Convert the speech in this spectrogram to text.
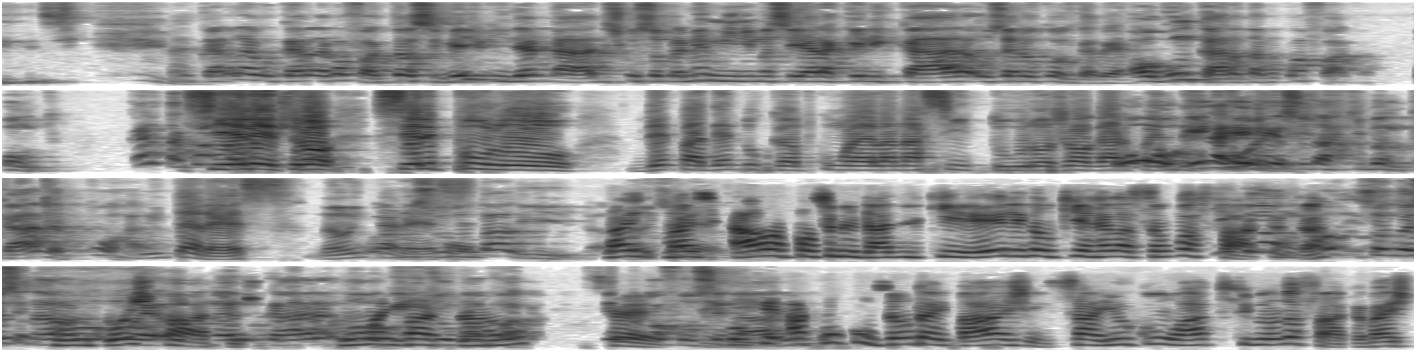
É. O, cara leva, o cara leva a faca. Então, assim, mesmo a discussão para mim é mínima se era aquele cara ou se era o outro cara. Algum cara tava com a faca. Ponto. O cara tá com se a faca. ele entrou, se ele pulou de, para dentro do campo com ela na cintura ou jogaram ou alguém arremessou da arquibancada, porra. Não interessa, não interessa. O tá ali. Tá mas, mas há uma possibilidade de que ele não tinha relação com a faca, então, tá? São dois cenários. dois ou, fatos. É, ou o cara, ou uma alguém invasão, jogou a faca. É, porque a conclusão da imagem saiu com o ato segurando a faca, mas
